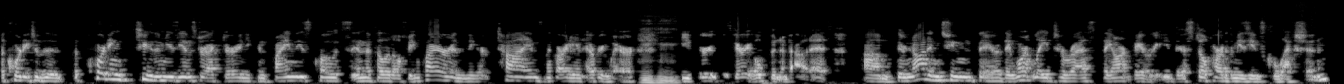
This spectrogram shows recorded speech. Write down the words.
according to the according to the museum's director, and you can find these quotes in the Philadelphia Inquirer, in the New York Times, and the Guardian, everywhere. Mm-hmm. He's very, very open about it. Um, they're not entombed there. They weren't laid to rest. They aren't buried. They're still part of the museum's collection.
